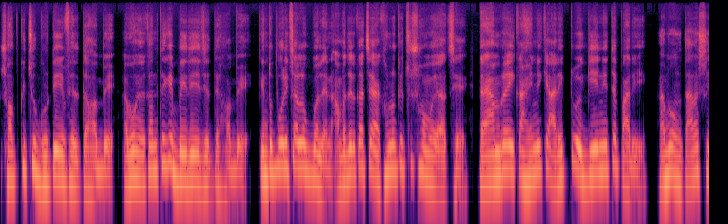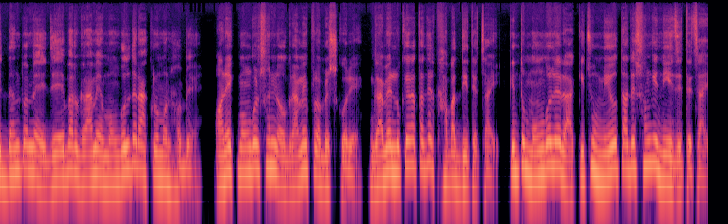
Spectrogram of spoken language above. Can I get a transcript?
সবকিছু ঘুটিয়ে ফেলতে হবে এবং এখান থেকে বেরিয়ে যেতে হবে। কিন্তু পরিচালক বলেন, আমাদের কাছে এখনও কিছু সময় আছে, তাই আমরা এই কাহিনীকে আরেকটু এগিয়ে নিতে পারি। এবং তারা সিদ্ধান্ত নেয় যে এবার গ্রামে মঙ্গলদের আক্রমণ হবে। অনেক মঙ্গল সৈন্য গ্রামে প্রবেশ করে। গ্রামের লোকেরা তাদের খাবার দিতে চায়। কিন্তু মঙ্গলেরা কিছু মেয়েও তাদের সঙ্গে নিয়ে যেতে চায়।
